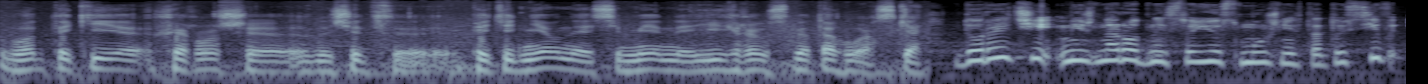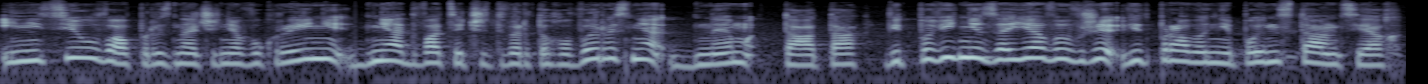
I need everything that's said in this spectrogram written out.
вот такие хорошие значит, э, пятидневные семейные игры в Святогорске. До речі, Міжнародний союз мужніх татусів ініціював призначення в Україні дня 24 вересня Днем тата. Відповідні заяви вже відправлені по інстанціях.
